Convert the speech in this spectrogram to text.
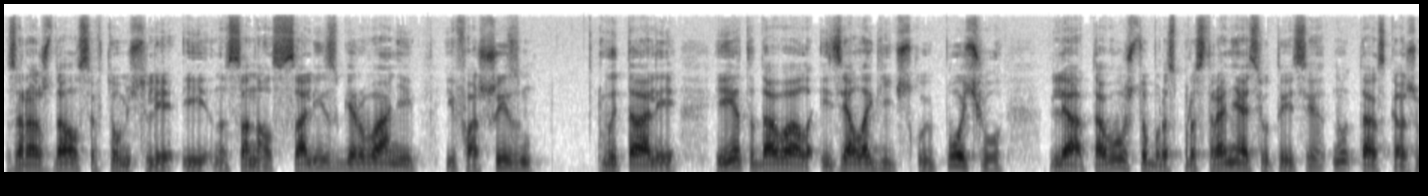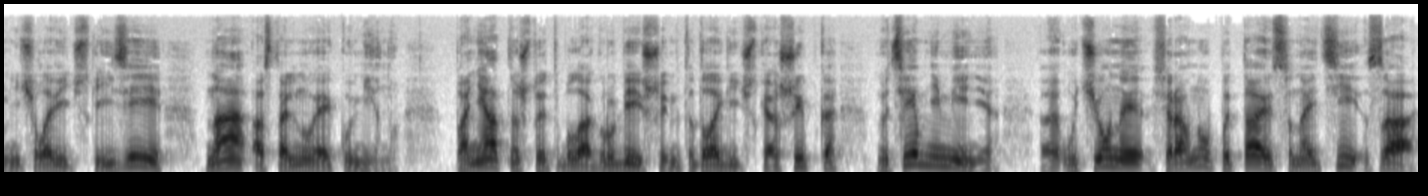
зарождался в том числе и национал-социализм в Германии, и фашизм в Италии. И это давало идеологическую почву – для того, чтобы распространять вот эти, ну, так скажем, нечеловеческие идеи на остальную айкумену. Понятно, что это была грубейшая методологическая ошибка, но тем не менее э, ученые все равно пытаются найти за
